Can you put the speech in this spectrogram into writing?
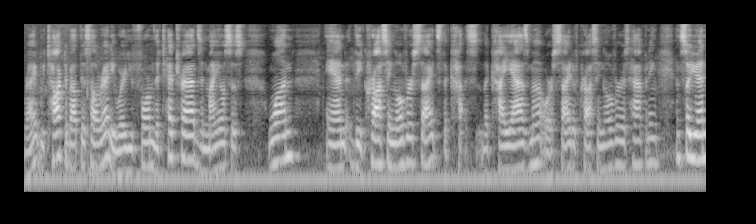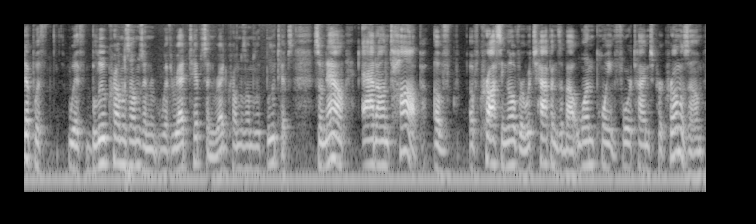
right? We talked about this already, where you form the tetrads in meiosis one, and the crossing over sites, the, the chiasma or site of crossing over is happening, and so you end up with with blue chromosomes and with red tips and red chromosomes with blue tips. So now add on top of, of crossing over, which happens about 1.4 times per chromosome,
